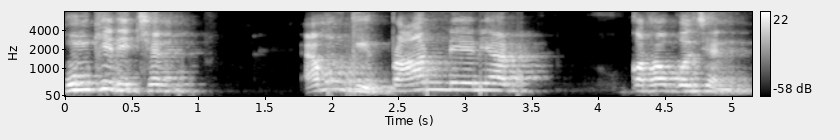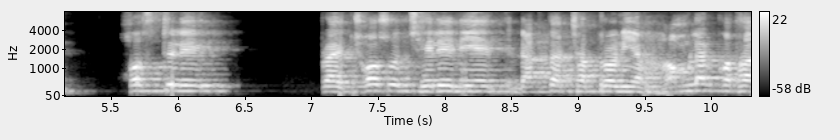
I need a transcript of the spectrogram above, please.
হুমকি দিচ্ছেন, এমনকি প্রাণ নিয়ে নেওয়ার কথাও বলছেন। হস্টেলে প্রায় ছশো ছেলে নিয়ে ডাক্তার ছাত্র নিয়ে হামলার কথা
